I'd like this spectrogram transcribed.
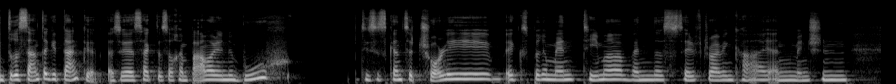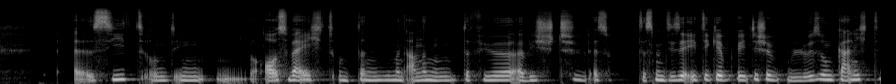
Interessanter Gedanke. Also er sagt das auch ein paar Mal in dem Buch, dieses ganze Trolley-Experiment-Thema, wenn das Self-Driving Car einen Menschen äh, sieht und ihn ausweicht und dann jemand anderen dafür erwischt. Also dass man diese ethische, ethische Lösung gar nicht,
